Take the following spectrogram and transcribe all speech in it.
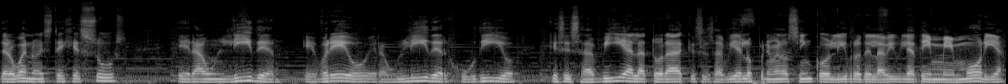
Pero bueno, este Jesús era un líder hebreo, era un líder judío que se sabía la Torá, que se sabía los primeros cinco libros de la Biblia de memoria.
